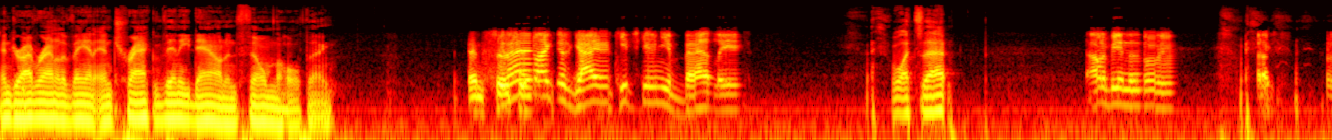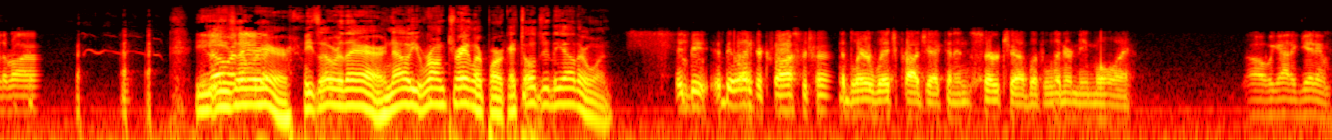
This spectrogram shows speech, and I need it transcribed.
and drive around in a van and track Vinnie down and film the whole thing. And Can I search like this guy who keeps giving you bad leads? What's that? I want to be in the movie. for the wrong. He's he's over over here. He's over there. No, you wrong trailer park. I told you the other one. it'd be it'd be like a cross between the Blair Witch Project and In Search of with Leonard Nimoy. Oh, we got to get him.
